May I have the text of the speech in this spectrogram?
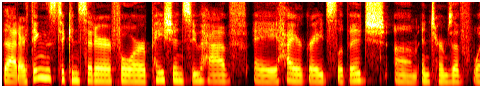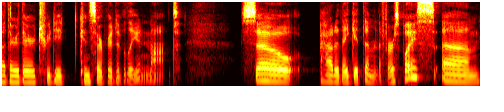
that are things to consider for patients who have a higher grade slippage um, in terms of whether they're treated conservatively or not. So, how do they get them in the first place? Um,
